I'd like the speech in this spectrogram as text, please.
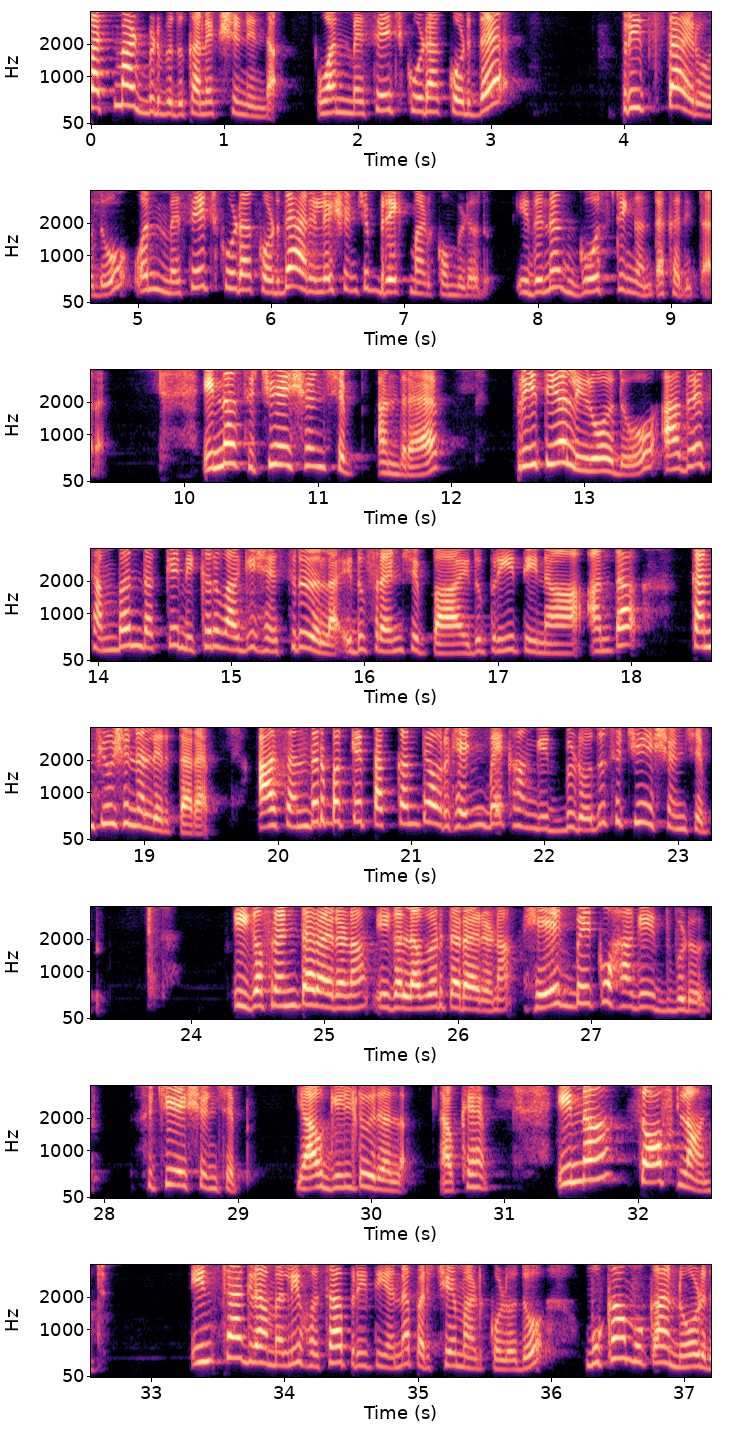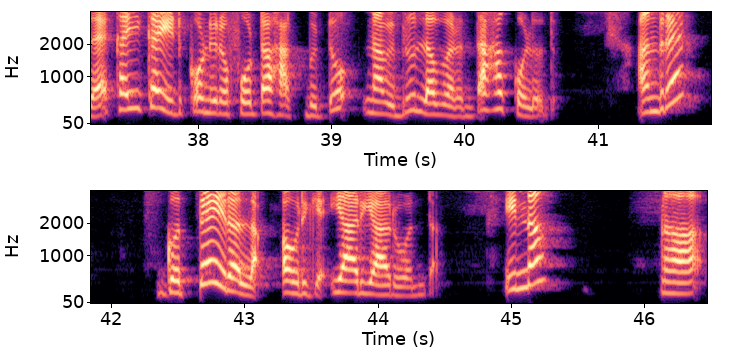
ಕಟ್ ಮಾಡ್ಬಿಡ್ಬೋದು ಕನೆಕ್ಷನ್ ಇಂದ. ಒಂದ್ ಮೆಸೇಜ್ ಕೂಡ ಕೊಡದೆ ಪ್ರೀತಿಸ್ತಾ ಇರೋದು, ಒಂದ್ ಮೆಸೇಜ್ ಕೂಡ ಕೊಡದೆ ಆ ರಿಲೇಶನ್ಶಿಪ್ ಬ್ರೇಕ್ ಮಾಡ್ಕೊಂಡ್ಬಿಡೋದು. ಇದನ್ನ ಗೋಸ್ಟಿಂಗ್ ಅಂತ ಕರೀತಾರೆ. ಇನ್ನ ಸಿಚುಯೇಷನ್ಶಿಪ್ ಅಂದ್ರೆ ಪ್ರೀತಿಯಲ್ಲಿ ಇರೋದು ಆದ್ರೆ ಸಂಬಂಧಕ್ಕೆ ನಿಖರವಾಗಿ ಹೆಸರಿರಲ್ಲ. ಇದು ಫ್ರೆಂಡ್ಶಿಪ್ಪಾ ಇದು ಪ್ರೀತಿನಾ ಅಂತ ಕನ್ಫ್ಯೂಷನ್ ಅಲ್ಲಿ ಇರ್ತಾರೆ ಆ ಸಂದರ್ಭಕ್ಕೆ ತಕ್ಕಂತೆ ಅವ್ರಿಗೆ ಹೆಂಗ್ ಬೇಕು ಹಂಗೆ ಇದ್ಬಿಡೋದು ಸಿಚುಯೇಷನ್ಶಿಪ್ ಈಗ ಫ್ರೆಂಡ್ ತರ ಇರೋಣ, ಈಗ ಲವರ್ ತರ ಇರೋಣ. ಹೇಗ್ ಬೇಕು ಹಾಗೆ ಇದ್ಬಿಡೋದು ಸಿಚುಯೇಷನ್ಶಿಪ್ ಯಾವ ಗಿಲ್ಟು ಇರಲ್ಲ. ಓಕೆ ಇನ್ನ ಸಾಫ್ಟ್ ಲಾಂಚ್ ಇನ್ಸ್ಟಾಗ್ರಾಮ್ ಅಲ್ಲಿ ಹೊಸ ಪ್ರೀತಿಯನ್ನ ಪರಿಚಯ ಮಾಡ್ಕೊಳ್ಳೋದು. ಮುಖ ಮುಖ ನೋಡದೆ, ಕೈ ಕೈ ಇಟ್ಕೊಂಡಿರೋ ಫೋಟೋ ಹಾಕ್ಬಿಟ್ಟು ನಾವಿಬ್ರು ಲವರ್ ಅಂತ ಹಾಕೊಳ್ಳೋದು. ಅಂದ್ರೆ ಗೊತ್ತೇ ಇರಲ್ಲ ಅವರಿಗೆ ಯಾರ್ಯಾರು ಅಂತ. ಇನ್ನ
